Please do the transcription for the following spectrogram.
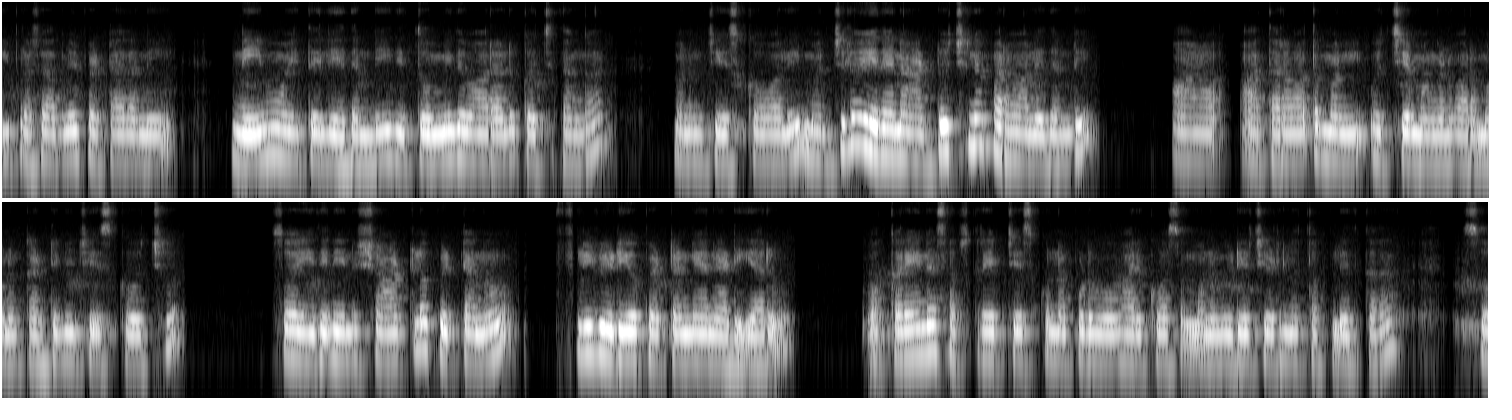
ఈ ప్రసాదమే పెట్టాలని నియమం అయితే లేదండి. ఇది తొమ్మిది వారాలు ఖచ్చితంగా మనం చేసుకోవాలి. మధ్యలో ఏదైనా అడ్డొచ్చినా పర్వాలేదండి. ఆ తర్వాత మళ్ళీ వచ్చే మంగళవారం మనం కంటిన్యూ చేసుకోవచ్చు. సో ఇది నేను షార్ట్లో పెట్టాను. ఫుల్ వీడియో పెట్టండి అని అడిగారు. ఒక్కరైనా సబ్స్క్రైబ్ చేసుకున్నప్పుడు వారి కోసం మనం వీడియో చేయడంలో తప్పలేదు కదా. సో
